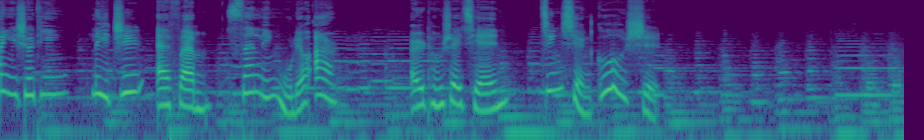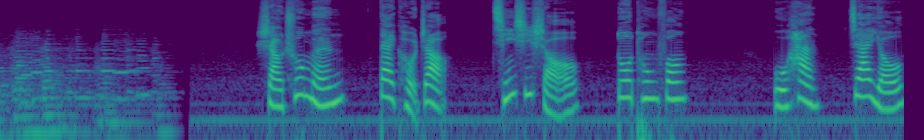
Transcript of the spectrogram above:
欢迎收听荔枝 FM 三零五六二儿童睡前精选故事。少出门，戴口罩，勤洗手，多通风。武汉加油，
